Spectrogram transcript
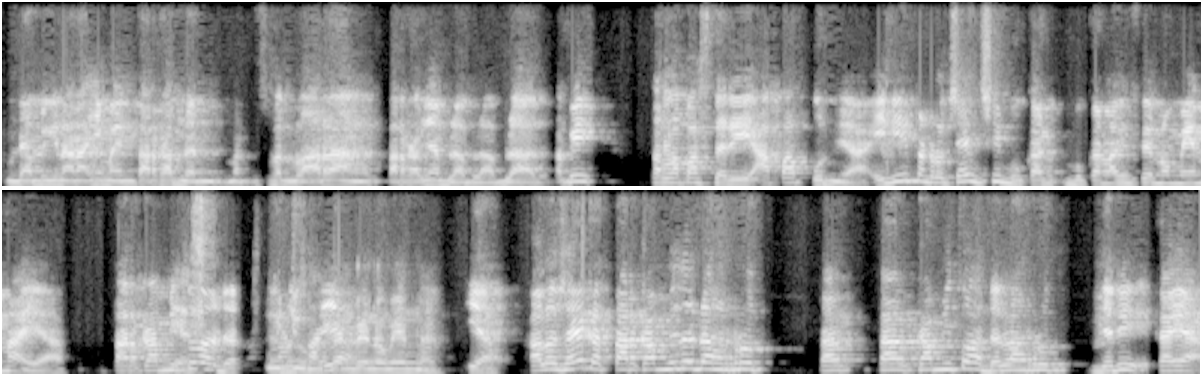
mendampingin anaknya main tarkam dan sempat melarang tarkamnya bla bla bla. Tapi terlepas dari apa pun ya ini menurut saya sih bukan bukan lagi fenomena ya tarkam itu Yes, adalah Setuju, kalau saya bukan fenomena. ya kalau saya ke tarkam itu adalah root. Tar- tarkam itu adalah root. Jadi kayak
